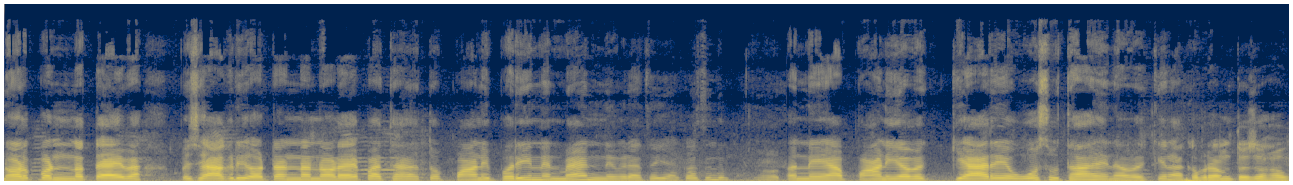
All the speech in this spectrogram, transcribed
નળ પણ નહોતા આવ્યા. પછી આગળ અટાણના નળ આપ્યા હતા તો પાણી ભરીને મેન નેવરા થઈ ગયા કશું અને આ પાણી હવે ક્યારે ઓછું થાય ને હવે કેના ખબર? આમ તો જો હાવ.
